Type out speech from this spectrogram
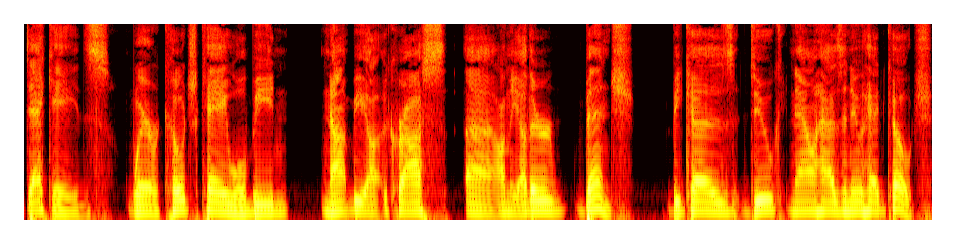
decades where Coach K will be not be across uh, on the other bench because Duke now has a new head coach.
